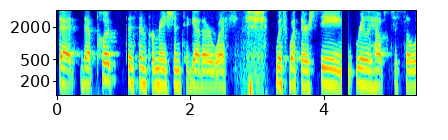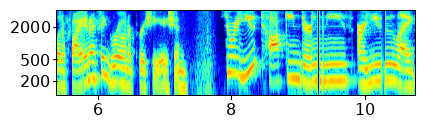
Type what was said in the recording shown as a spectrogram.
that that puts this information together with with what they're seeing really helps to solidify and I think grow an appreciation. So are you talking during these? Are you like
